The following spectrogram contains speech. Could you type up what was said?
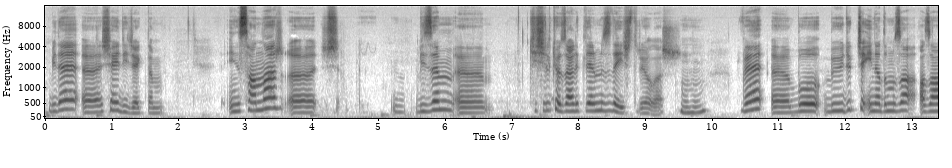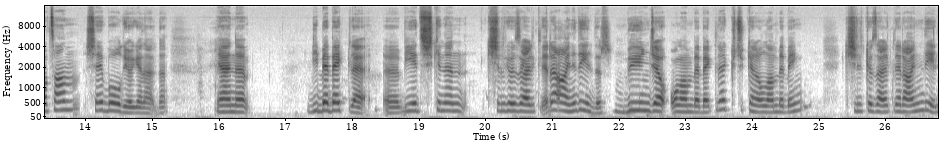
Bir de e, şey diyecektim. İnsanlar e, bizim e, kişilik özelliklerimizi değiştiriyorlar. Hı hı. Ve e, bu büyüdükçe inadımızı azaltan şey bu oluyor genelde. Yani bir bebekle e, bir yetişkinin kişilik özellikleri aynı değildir. Büyüyünce olan bebekle küçükken olan bebeğin kişilik özellikleri aynı değil.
